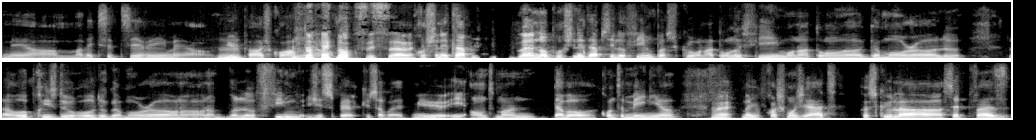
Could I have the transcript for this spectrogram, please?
mais euh, avec cette série, mais euh, Hmm. nulle part, je crois. Mais, non, c'est ça. Ouais. prochaine étape, ouais, non, prochaine étape, c'est le film parce qu'on attend le film, on attend Gamora, le, la reprise de rôle de Gamora, on a- on a- le film, j'espère que ça va être mieux. Et Ant-Man, d'abord, Quantumania. Ouais. Mais franchement, j'ai hâte parce que là, cette phase,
